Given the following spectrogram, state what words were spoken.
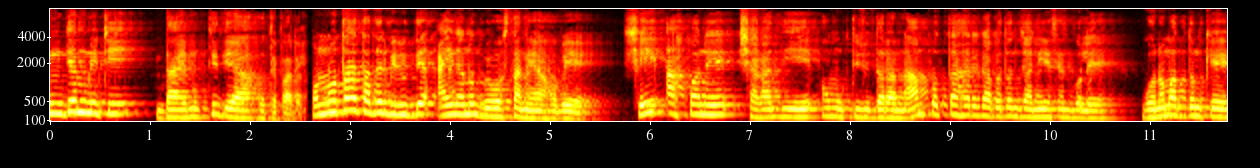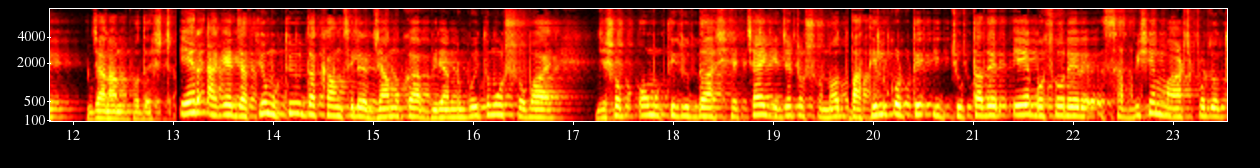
ইন্ডেমনিটি দায় মুক্তি দেওয়া হতে পারে। অন্যথায় তাদের বিরুদ্ধে আইনানুগ ব্যবস্থা নেওয়া হবে। সেই আহ্বানে সাড়া দিয়ে অমুক্তিযোদ্ধারা নাম প্রত্যাহারের আবেদন জানিয়েছেন বলে গণমাধ্যমকে জানান উপদেষ্টা। এর আগে জাতীয় মুক্তিযোদ্ধা কাউন্সিলের জামুকা বিরানব্বইতম সভায় যেসব অমুক্তিযোদ্ধা স্বেচ্ছায় গেজেট ও সনদ বাতিল করতে ইচ্ছুক, তাদের এ বছরের ছাব্বিশে মার্চ পর্যন্ত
